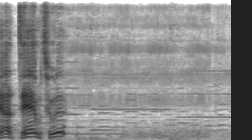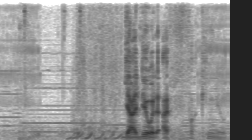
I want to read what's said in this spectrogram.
God damn, tuna! Yeah, I knew it. I fucking knew it.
